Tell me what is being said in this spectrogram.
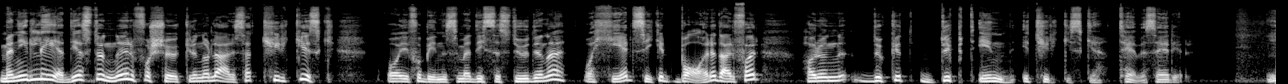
Men i ledige stunder forsøker hun å lære seg tyrkisk, og i forbindelse med disse studiene, og helt sikkert bare derfor, har hun dukket dypt inn i tyrkiske TV-serier. Ben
